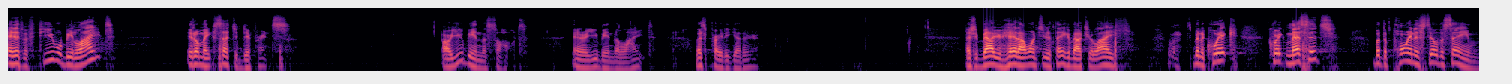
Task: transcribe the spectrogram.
and if a few will be light, it'll make such a difference. Are you being the salt? And are you being the light? Let's pray together. As you bow your head, I want you to think about your life. It's been a quick, quick message, but the point is still the same.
